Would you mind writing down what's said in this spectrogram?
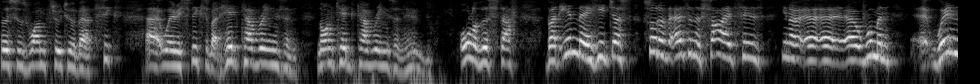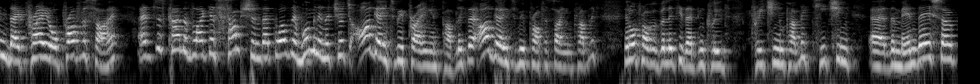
verses 1 through to about 6, uh, where he speaks about head coverings and non head coverings and all of this stuff. But in there, he just sort of, as an aside, says, you know, a, a, a woman, uh, when they pray or prophesy, it's just kind of like assumption that, well, the women in the church are going to be praying in public. They are going to be prophesying in public. In all probability, that includes preaching in public, teaching uh, the men there. So,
